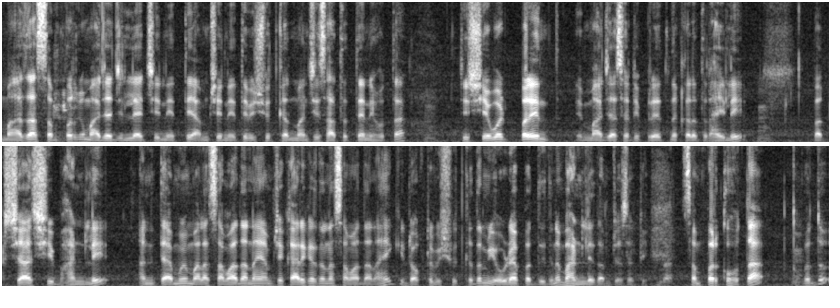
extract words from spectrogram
माझा संपर्क माझ्या जिल्ह्याचे नेते आमचे नेते विश्वित कदमांशी सातत्याने होता. ते शेवटपर्यंत माझ्यासाठी प्रयत्न करत राहिले. पक्षाशी भांडले आणि त्यामुळे मला समाधान आहे. आमच्या कार्यकर्त्यांना समाधान आहे की डॉक्टर विश्वित कदम एवढ्या पद्धतीनं भांडलेत आमच्यासाठी. संपर्क होता पण तो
